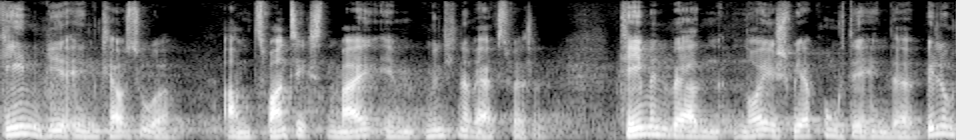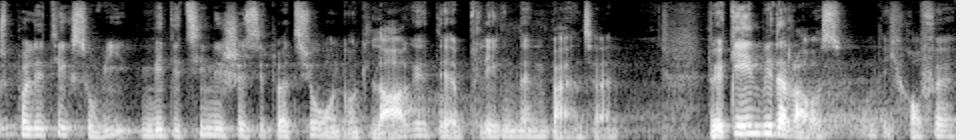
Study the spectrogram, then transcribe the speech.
gehen wir in Klausur am 20. Mai im Münchner Werksviertel. Themen werden neue Schwerpunkte in der Bildungspolitik sowie medizinische Situation und Lage der Pflegenden in Bayern sein. Wir gehen wieder raus und ich hoffe,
